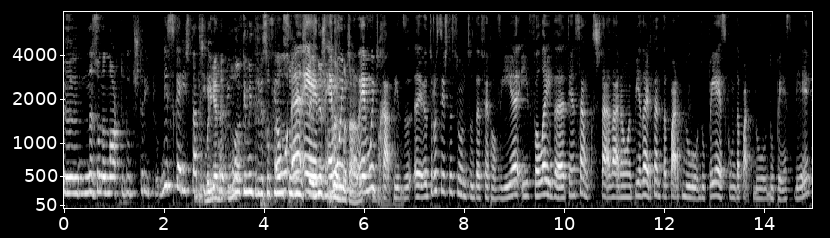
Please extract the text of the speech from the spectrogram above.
eh, na zona norte do distrito. Nem sequer isso está decidido. Mariana, uma última intervenção final sobre é, isto, é, mesmo é para muito, é muito rápido. Eu trouxe este assunto da ferrovia e falei da atenção que se está a dar a um apiadeiro, tanto da parte do, do PS como da parte do, do PSD,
